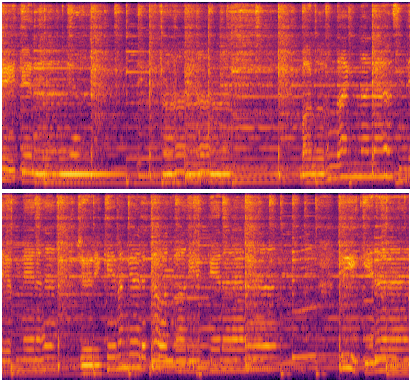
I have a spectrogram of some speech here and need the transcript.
өйткені барлығына кінәләсің деп мені. Жүрекке мәңгілік отқан өйткені өйткені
